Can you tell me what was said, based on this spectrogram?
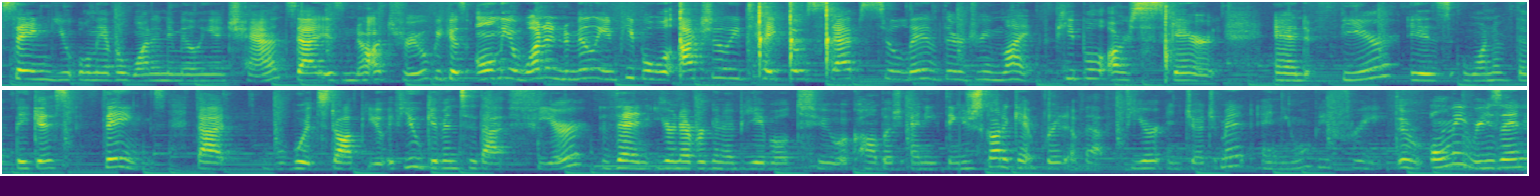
saying you only have a one in a million chance, that is not true because only a one in a million people will actually take those steps to live their dream life. People are scared and fear is one of the biggest things that would stop you. If you give into that fear, then you're never going to be able to accomplish anything. You just got to get rid of that fear and judgment and you will be free. The only reason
